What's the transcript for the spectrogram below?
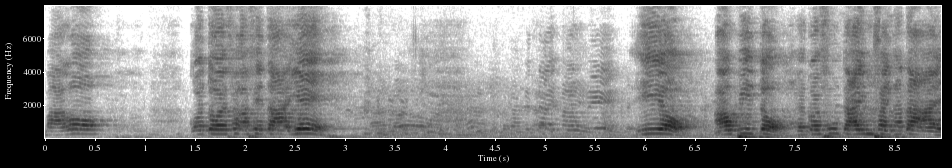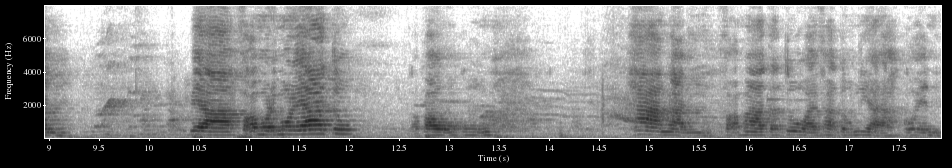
Malo, ko to e whakawheta ie. Io, au pito, he koe futa im whai ngata aen. Pea whakamore more atu, ka pau o ku hangari, whakamata tu ai whataunia a ko eni.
